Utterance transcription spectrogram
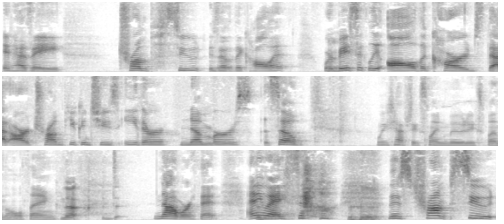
it has a Trump suit. Is that what they call it? Where Yeah. basically all the cards that are Trump, you can choose either numbers. So we have to explain Mü to explain the whole thing no, d- not worth it. Anyway, so this Trump suit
